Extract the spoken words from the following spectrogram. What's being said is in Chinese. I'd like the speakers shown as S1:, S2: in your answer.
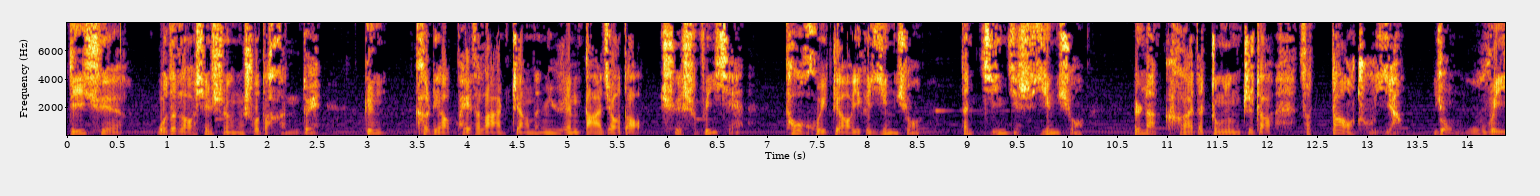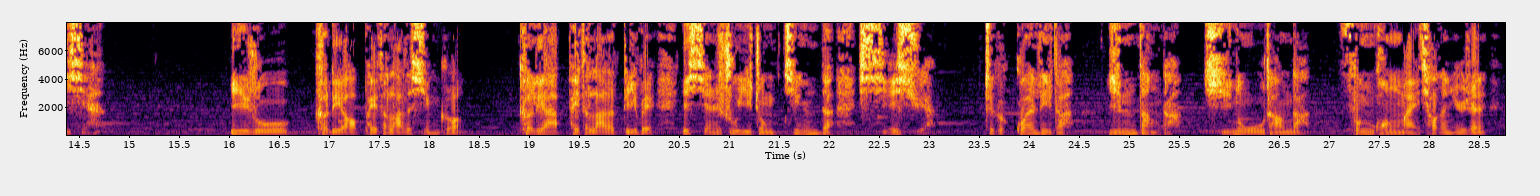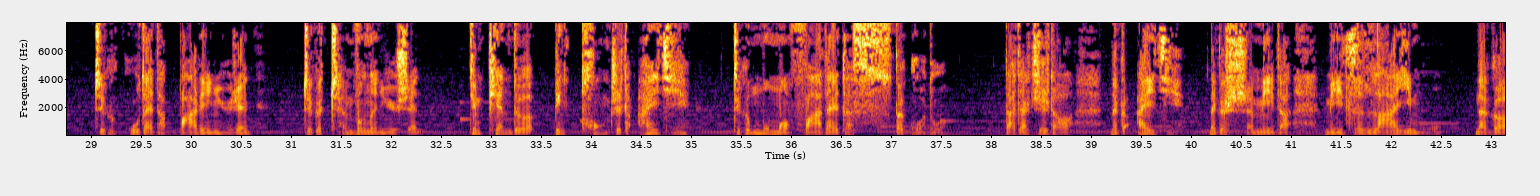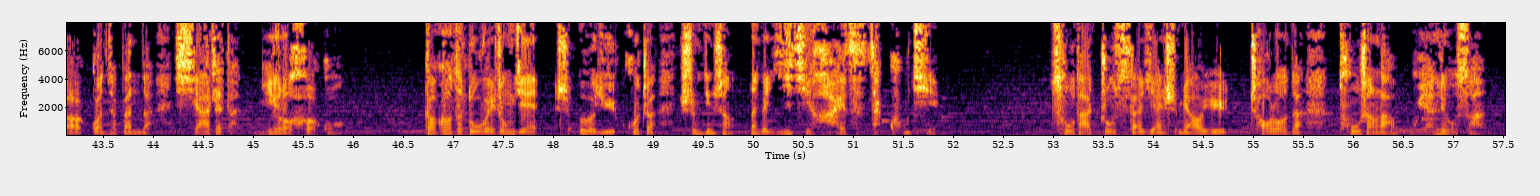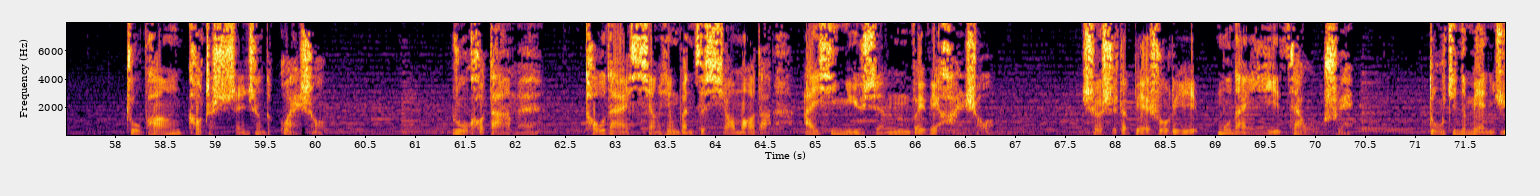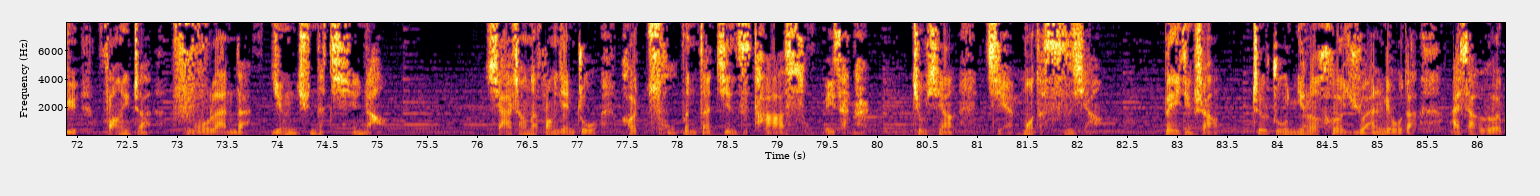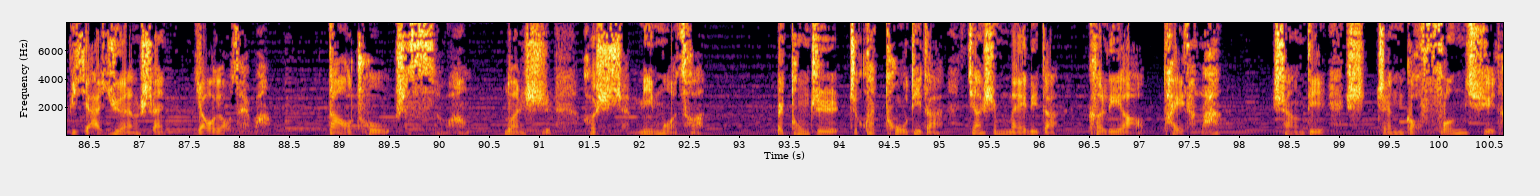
S1: 的确，我的老先生说的很对，跟克里奥佩特拉这样的女人打交道确实危险，她会毁掉一个英雄，但仅仅是英雄，而那可爱的中庸之道则到处一样，永无危险。一如克里奥佩特拉的性格，克里亚佩特拉的地位也显示出一种惊人的邪血。这个官吏的、淫荡的、喜怒无常的、疯狂卖俏的女人。这个古代的巴黎女人，这个尘封的女神，竟骗得并统治着埃及，这个默默发呆的死的国度。大家知道，那个埃及，那个神秘的米兹拉伊姆，那个棺材般的狭窄的尼罗河谷，高高的芦苇中间是鳄鱼，或者圣经上那个遗弃孩子在哭泣。粗大柱子的岩石庙宇，丑陋的涂上了五颜六色。柱旁靠着神圣的怪兽。入口大门，头戴象形文字小帽的埃心女神微微颔首。奢侈的别墅里，木乃伊在午睡，镀金的面具防御着腐烂的鹰群的侵扰。狭长的方尖柱和粗笨的金字塔耸立在那儿，就像缄默的思想。背景上。遮住尼罗河源流的埃塞俄比亚月亮山遥遥在望，到处是死亡、乱世和神秘莫测，而统治这块土地的将是美丽的克里奥佩特拉。上帝是真够风趣的。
